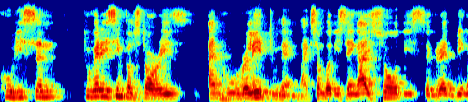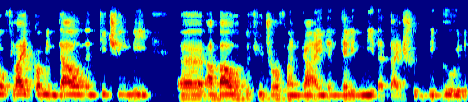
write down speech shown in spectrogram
who listen to very simple stories and who relate to them. Like somebody saying, I saw this great being of light coming down and teaching me uh, about the future of mankind and telling me that I should be good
